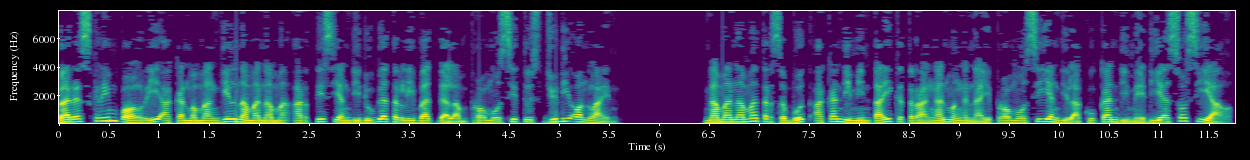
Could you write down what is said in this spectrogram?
Bareskrim Polri akan memanggil nama-nama artis yang diduga terlibat dalam promo situs judi online. Nama-nama tersebut akan dimintai keterangan mengenai promosi yang dilakukan di media sosial.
